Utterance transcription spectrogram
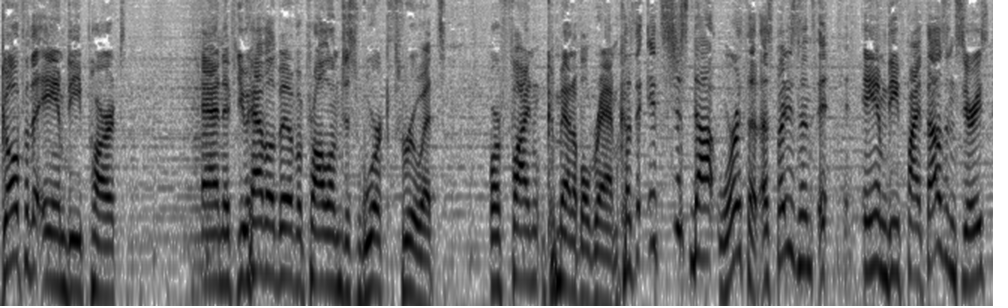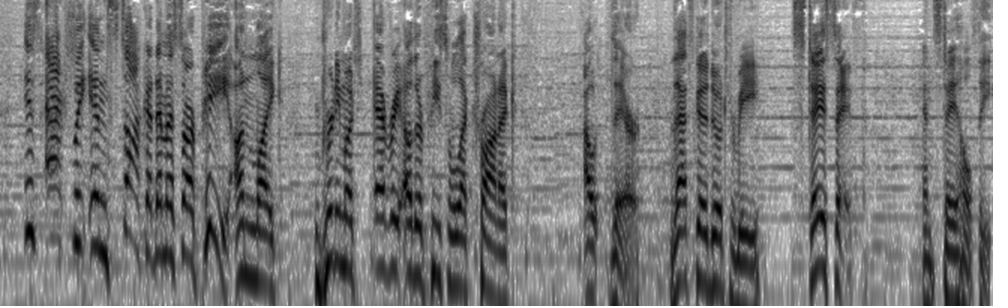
go for the AMD part. And if you have a bit of a problem, just work through it or find compatible RAM because it's just not worth it, especially since AMD 5000 series is actually in stock at MSRP, unlike pretty much every other piece of electronic out there. That's going to do it for me. Stay safe and stay healthy.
